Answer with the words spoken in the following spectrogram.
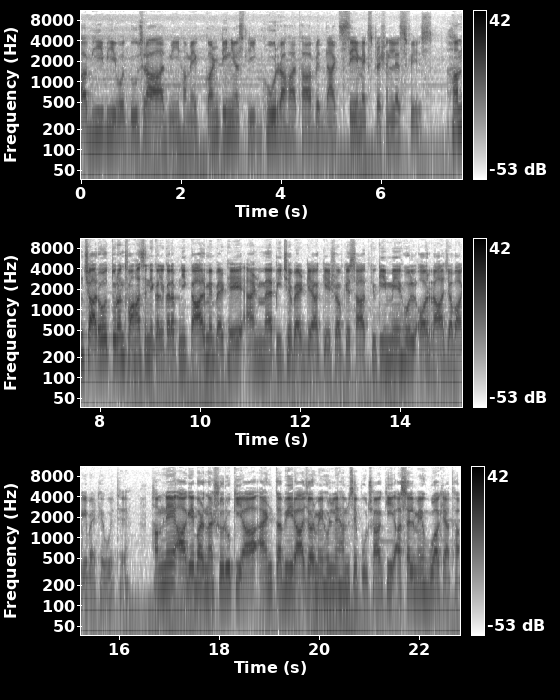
अभी भी वो दूसरा आदमी हमें कंटिन्यूसली घूर रहा था with that same expressionless face हम चारों तुरंत वहाँ से निकलकर अपनी कार में बैठे एंड मैं पीछे बैठ गया केशव के साथ क्योंकि मेहुल और राज अब आगे बैठे हुए थे। हमने आगे बढ़ना शुरू किया एंड तभी राज और मेहुल ने हमसे पूछा कि असल में हुआ क्या था।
